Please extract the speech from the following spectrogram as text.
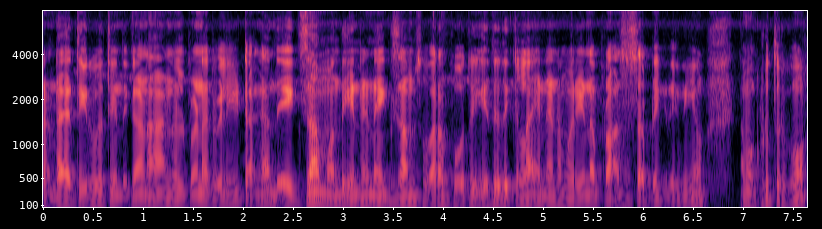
ரெண்டாயிரத்தி இருபத்தைந்துக்கான ஆனுவல் பிளானர் வெளியிட்டாங்க. அந்த எக்ஸாம் வந்து என்னென்ன எக்ஸாம்ஸ் வரப்போகுது எது எதுக்கெல்லாம் என்னென்ன மாதிரியான ப்ராசஸ் அப்படிங்கிறதையும் நம்ம கொடுத்துருக்கோம்.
